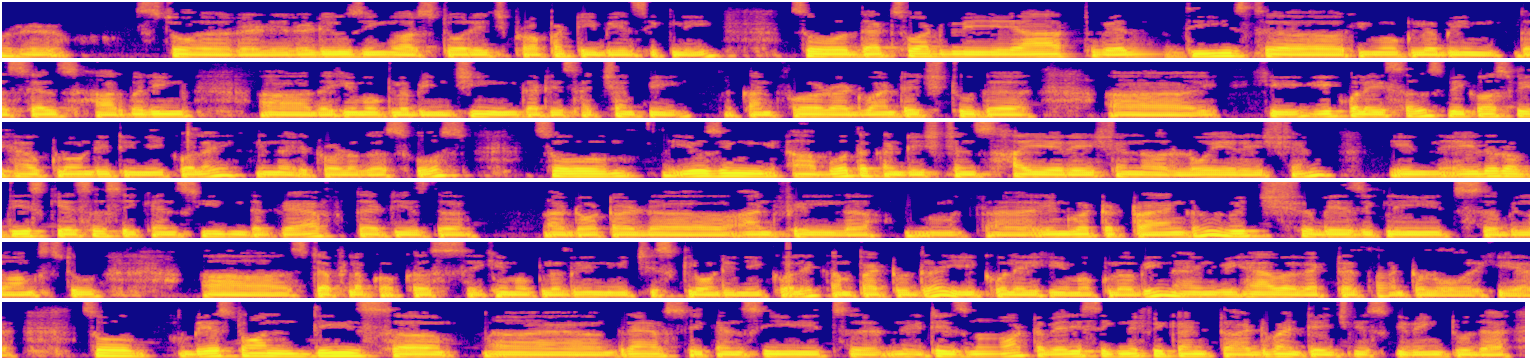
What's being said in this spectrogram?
store reducing our storage property basically. So that's what we are with these uh, hemoglobin the cells harboring uh, the hemoglobin gene that is hmp confer advantage to the uh, e coli cells because we have cloned it in e. coli in the heterologous host. So using uh, both the conditions high aeration or low aeration in either of these cases you can see in the graph that is the Uh, dotted uh, unfilled uh, uh, inverted triangle, which basically it uh, belongs to Staphylococcus hemoglobin, which is cloned in E. coli compared to the E. coli hemoglobin, and we have a vector control over here. So based on these graphs, you can see it's it is not a very significant advantage is giving to the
